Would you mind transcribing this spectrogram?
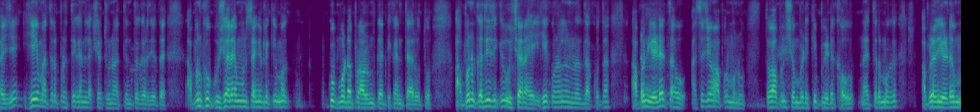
पाहिजे. हे मात्र प्रत्येकाने लक्षात ठेवणं अत्यंत गरजेचं आहे. आपण खूप हुशार आहे म्हणून सांगितलं की मग खूप मोठा प्रॉब्लेम त्या ठिकाणी तयार होतो. आपण कधी देखील हुशार आहे हे कोणाला न दाखवता आपण येडच आहो असं जेव्हा आपण म्हणू तेव्हा आपण शंभर टक्के पेड खाऊ. नाहीतर मग आपल्याला येडं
